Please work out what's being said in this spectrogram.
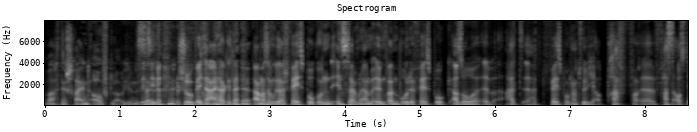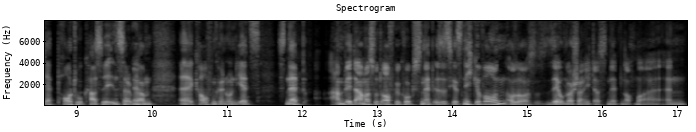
wacht der schreiend auf, glaube ich. Und Witzig, ne? ja- Entschuldigung, wenn ich da einhake, ne? Ja. Damals haben wir gesagt, Facebook und Instagram. Irgendwann wurde Facebook, also äh, hat, hat Facebook natürlich äh, fast aus der Portokasse Instagram äh, kaufen können. Und jetzt Snap haben wir damals so drauf geguckt. Snap ist es jetzt nicht geworden. Also es ist sehr unwahrscheinlich, dass Snap nochmal ein.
